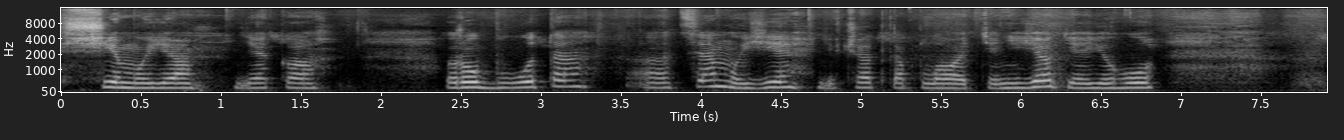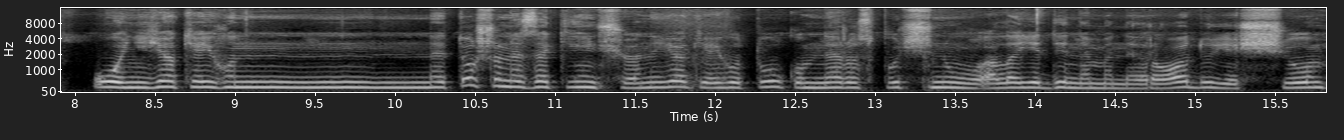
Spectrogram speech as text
ще моя яка робота. Е, Це моє дівчатка плаття. Ніяк я його. Ой, ніяк я його не то, що не закінчу, а ніяк я його толком не розпочну. Але єдине мене радує, що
